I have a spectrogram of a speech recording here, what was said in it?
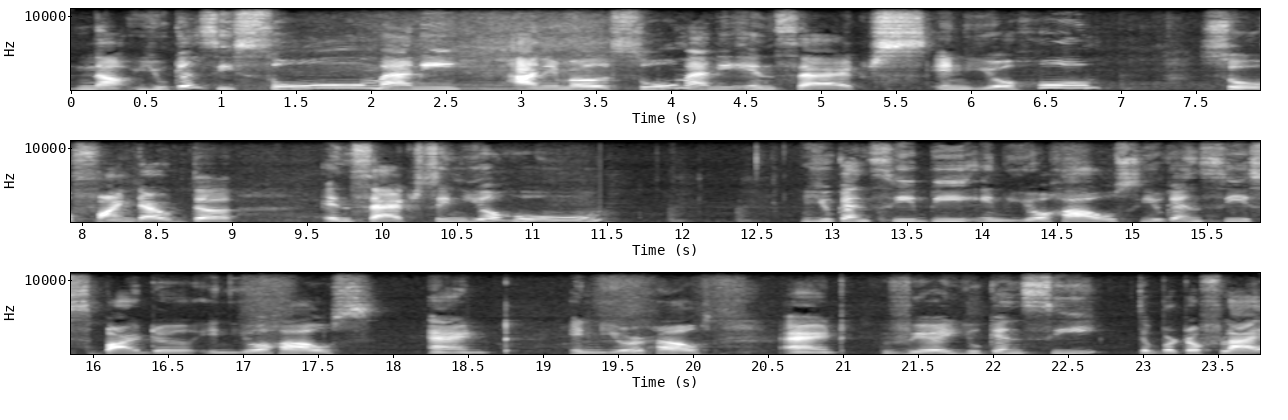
Now you can see so many animals so many insects in your home. So find out the insects in your home you can see bee in your house you can see spider in your house ant in your house and where you can see the butterfly?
